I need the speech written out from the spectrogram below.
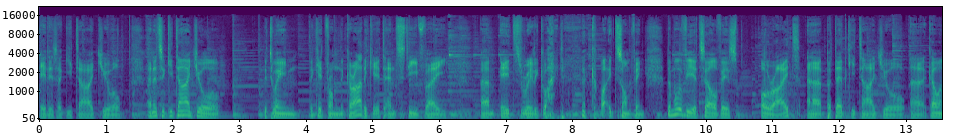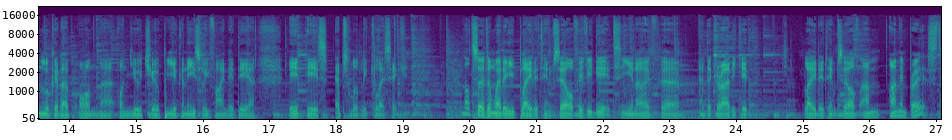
it is a guitar duel, and it's a guitar duel between the kid from the Karate Kid and Steve Vai. Um, it's really quite quite something. The movie itself is all right, uh, but that guitar duel, uh, go and look it up on uh, on YouTube. You can easily find it there. It is absolutely classic. Not certain whether he played it himself. If he did, you know, if uh, the Karate Kid played it himself, I'm I'm impressed.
